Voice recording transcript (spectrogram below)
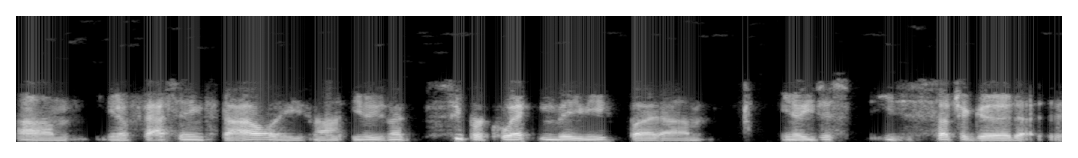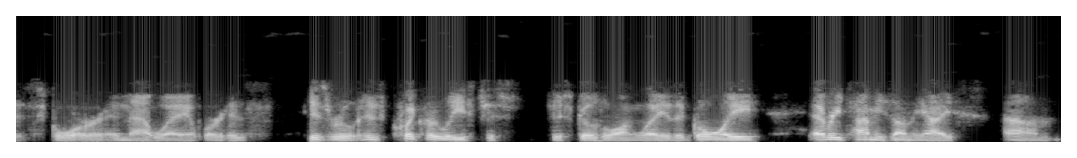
um, you know, fascinating style. And he's not, you know, he's not super quick maybe, but, um, you know, he just, he's just such a good uh, scorer in that way where his, his, his quick release just, just goes a long way. The goalie, every time he's on the ice, um,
